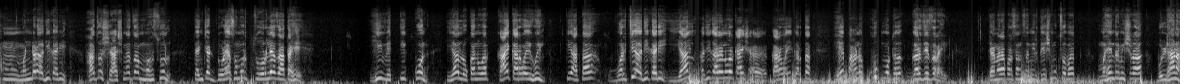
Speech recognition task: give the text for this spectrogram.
मंडळ अधिकारी हा जो शासनाचा महसूल त्यांच्या डोळ्यासमोर चोरल्या जात आहे. ही व्यक्ती कोण? या लोकांवर काय कारवाई होईल? की आता वरचे अधिकारी या अधिकाऱ्यांवर काय कारवाई करतात हे पाहणं खूप मोठं गरजेचं राहील. कॅमेरा पर्सन समीर देशमुखसोबत महेंद्र मिश्रा बुलढाणा.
